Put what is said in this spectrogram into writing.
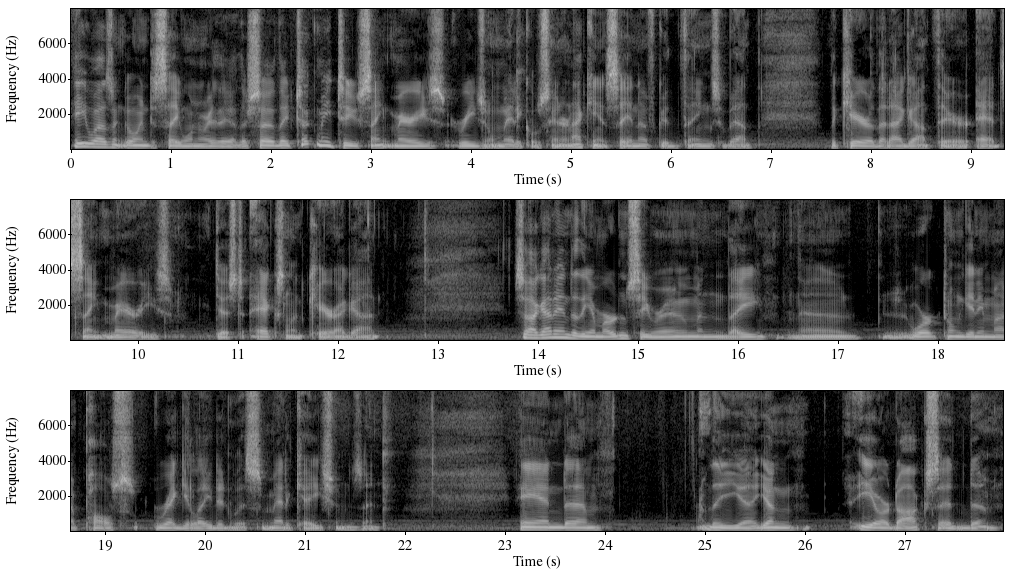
he wasn't going to say one way or the other. So they took me to St. Mary's Regional Medical Center. And I can't say enough good things about the care that I got there at St. Mary's. Just excellent care I got. So I got into the emergency room and they uh, worked on getting my pulse regulated with some medications and and um, the uh, young ER doc said, um,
